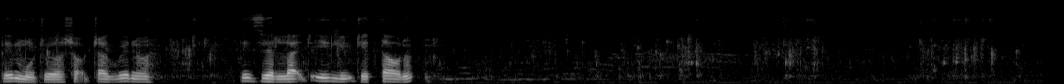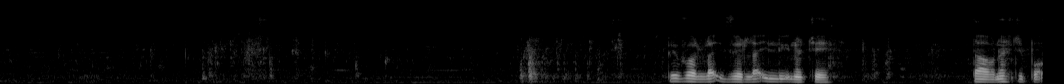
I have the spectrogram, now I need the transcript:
cái một chỗ sọ tra quyết nó cái diệt lại y liệu triệt tàu nữa cái vòn lại diệt lại liệu nó chè tàu này chỉ bỏ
